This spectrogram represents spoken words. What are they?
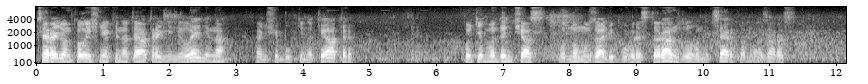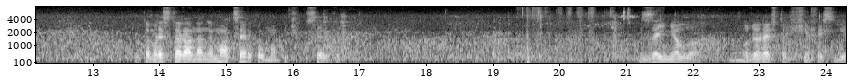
Це район колишнього кінотеатру імені Леніна. Раніше був кінотеатр. Потім в один час в одному залі був ресторан, в другому церква, ну а зараз там ресторана нема, церква, мабуть, все вже зайняла. Може решта ще щось є.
